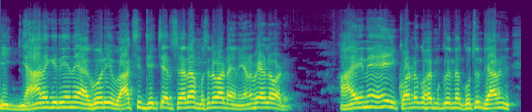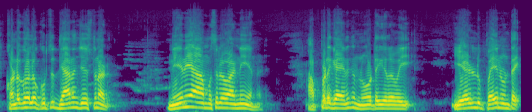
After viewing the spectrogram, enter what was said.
ఈ జ్ఞానగిరి అనే అఘోరి వాక్సిద్ధి ఇచ్చారు సారా ముసలివాడు ఆయన ఎనభై ఏళ్ళవాడు ఆయనే ఈ కొండగుహ కింద కూర్చుని ధ్యానం కొండగుహలో కూర్చుని ధ్యానం చేస్తున్నాడు. నేనే ఆ ముసలివాడిని అన్నాడు. అప్పటికి ఆయనకు నూట ఇరవై ఏళ్ళు పైన ఉంటాయి.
